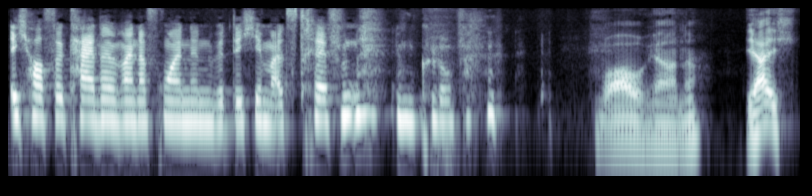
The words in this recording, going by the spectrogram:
ich hoffe, keine meiner Freundinnen wird dich jemals treffen im Club. Wow, ja, ne? Ja, ich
